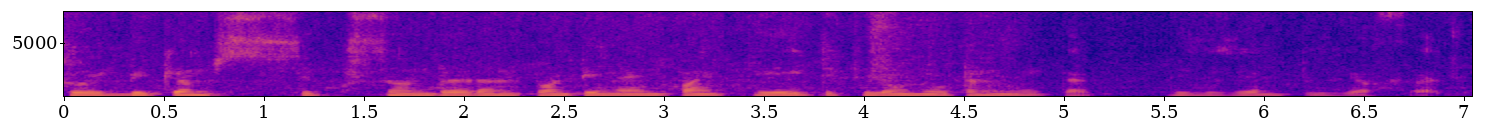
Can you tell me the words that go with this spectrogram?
So it becomes 629.8 kilonewton meter. This is MTF value.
